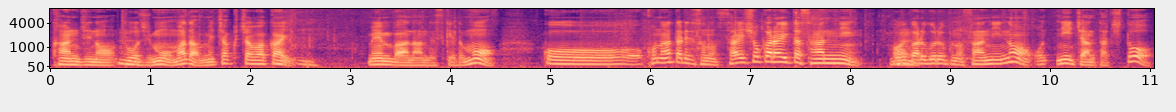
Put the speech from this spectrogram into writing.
感じの当時。もうまだめちゃくちゃ若いメンバーなんですけどもこうこの辺りでその最初からいた3人ボーカルグループの3人のお兄ちゃんたちと、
